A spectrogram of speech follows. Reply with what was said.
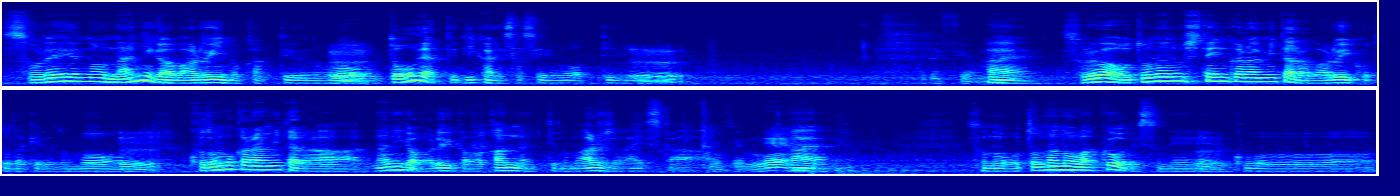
それの何が悪いのかっていうのをうん。どうやって理解させようっていう。う、ん。そうですよね、はいそれは大人の視点から見たら悪いことだけれども、うん。子供から見たら何が悪いか分かんないっていうのもあるじゃないですか、当然ね、はい、その大人の枠をですね、うん。こ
